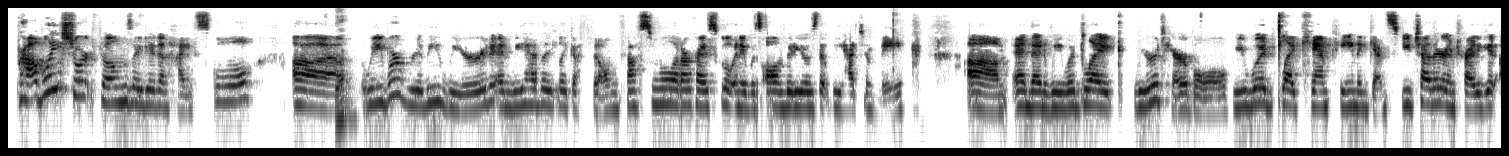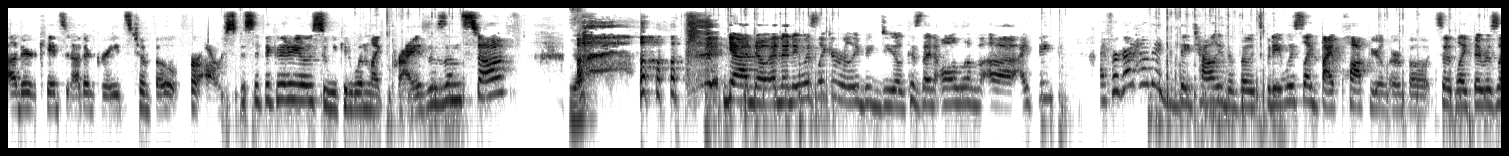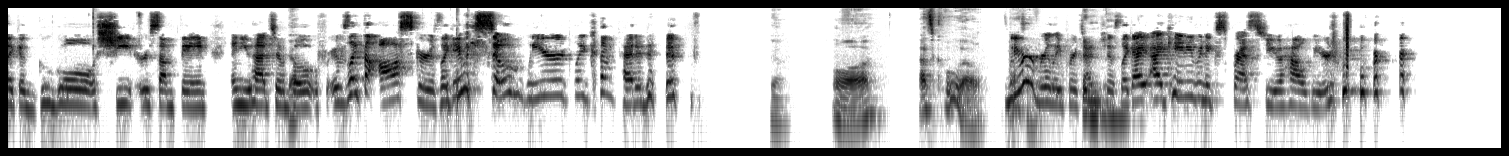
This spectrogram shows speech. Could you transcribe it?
Probably short films I did in high school. Uh, Yeah. we were really weird and we had like, like a film festival at our high school and it was all videos that we had to make. Um, and then we would like, we were terrible. We would like campaign against each other and try to get other kids in other grades to vote for our specific videos so we could win like prizes and stuff. Yeah. yeah, no, and then it was like a really big deal because then all of uh I think I forgot how they they tally the votes, but it was like by popular vote. So like there was like a Google sheet or something, and you had to vote. For, it was like the Oscars. Like it was so weird, like competitive. Yeah. Aw, that's cool though. We Awesome. were really pretentious. Like I I can't even express to you how weird we were.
